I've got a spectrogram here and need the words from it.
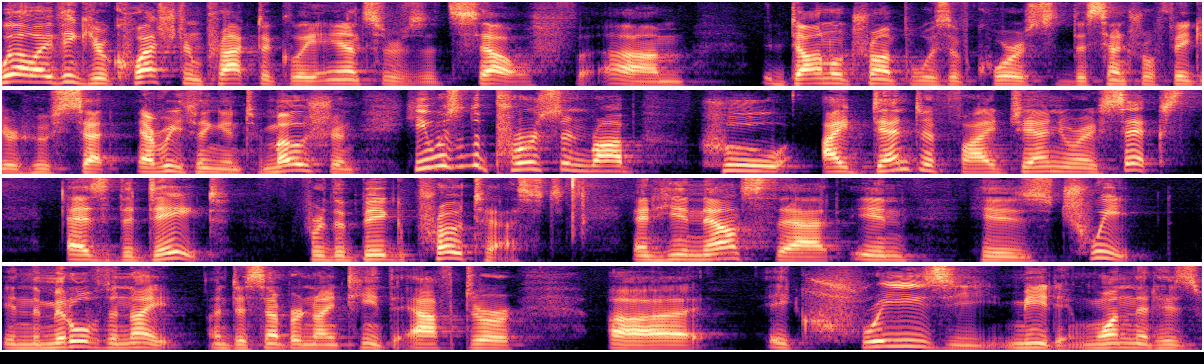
Well, I think your question practically answers itself. Um, Donald Trump was, of course, the central figure who set everything into motion. He was the person, Rob, who identified January 6th as the date for the big protest. And he announced that in his tweet in the middle of the night on December 19th after uh, a crazy meeting, one that has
